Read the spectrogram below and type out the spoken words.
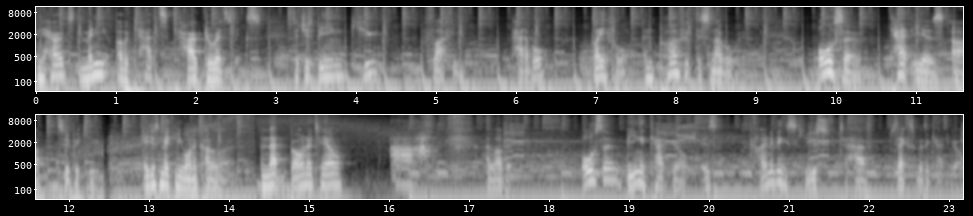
inherits many of a cat's characteristics, such as being cute, fluffy, pattable, playful, and perfect to snuggle with. Also, cat ears are super cute. They just make me want to cuddle her. And that boner tail, ah, I love it. Also, being a cat girl is kind of an excuse to have sex with a cat girl.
